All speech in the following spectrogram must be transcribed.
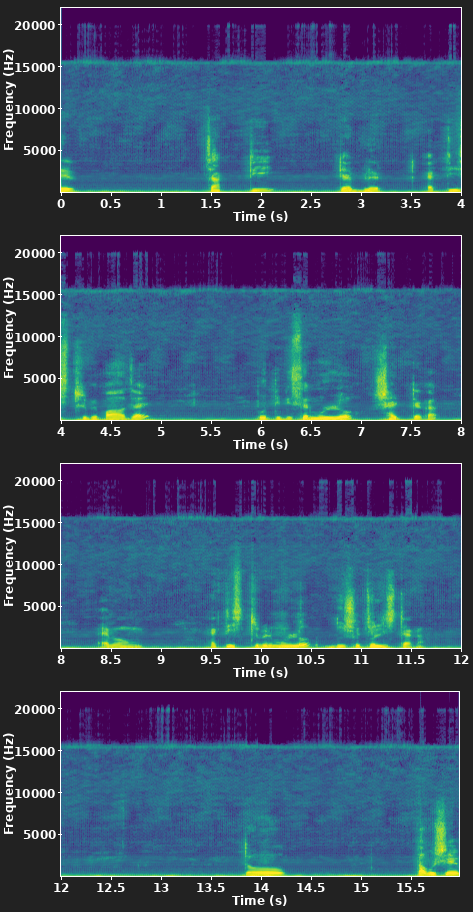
এর চারটি ট্যাবলেট, একটি স্ট্রিপে পাওয়া যায়। প্রতি পিসের মূল্য ষাট টাকা। এবং একটি স্ট্রিপের মূল্য দুশো চল্লিশ টাকা। তো তাবুসে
